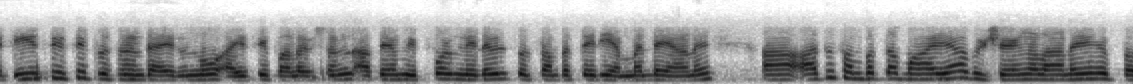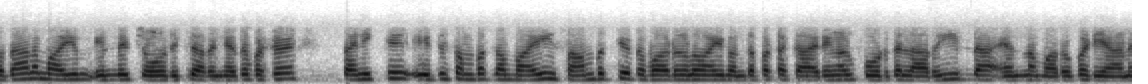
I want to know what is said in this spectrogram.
ഡി സി സി പ്രസിഡന്റ് ആയിരുന്നു ഐ സി ബാലകൃഷ്ണൻ. അദ്ദേഹം ഇപ്പോൾ നിലവിൽ സുൽത്താമ്പത്തേരി എം എൽ എ ആണ്. അത് സംബന്ധമായ വിഷയങ്ങളാണ് പ്രധാനമായും ഇന്ന് ചോദിച്ചറിഞ്ഞത്. പക്ഷെ തനിക്ക് ഇത് സംബന്ധമായി സാമ്പത്തിക ഇടപാടുകളുമായി ബന്ധപ്പെട്ട കാര്യങ്ങൾ കൂടുതൽ അറിയില്ല എന്ന മറുപടിയാണ്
